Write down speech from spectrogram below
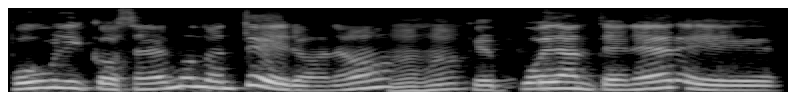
públicos en el mundo entero, ¿no? Que puedan tener eh,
